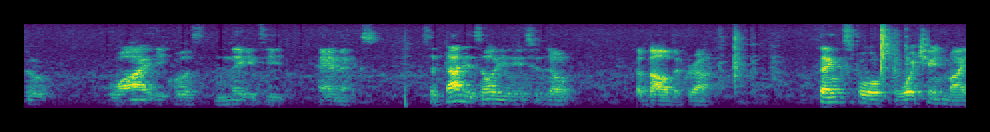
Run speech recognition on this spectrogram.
so y equals negative mx so that is all you need to know about the graph. Thanks for watching my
